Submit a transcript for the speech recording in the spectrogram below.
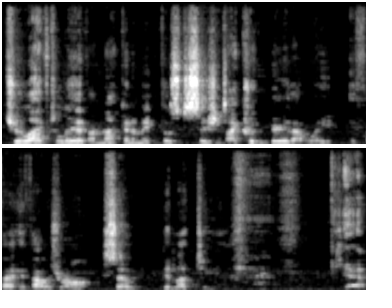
it's your life to live. I'm not going to make those decisions. I couldn't bear that weight if I if I was wrong. So good luck to you. yeah.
